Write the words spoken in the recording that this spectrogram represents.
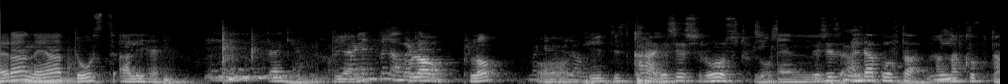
मेरा नया दोस्त अली है Thank you. Biryani. Pulao Oh, is roast. And This is anda kofta. Anna kufta.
